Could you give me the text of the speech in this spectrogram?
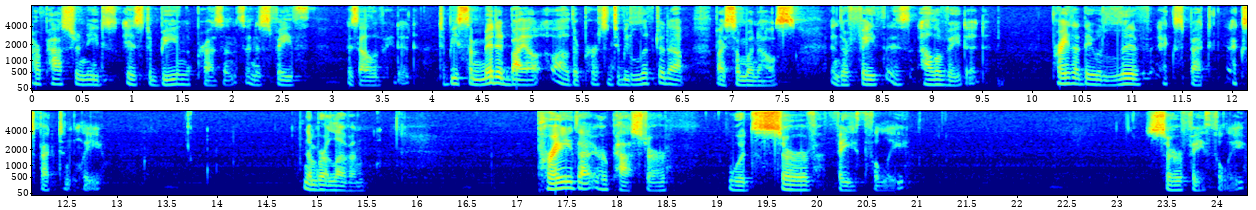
our pastor needs is to be in the presence, and his faith is elevated, to be submitted by another person, to be lifted up by someone else and their faith is elevated. Pray that they would live expect, expectantly. Number 11, pray that your pastor would serve faithfully. Serve faithfully.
